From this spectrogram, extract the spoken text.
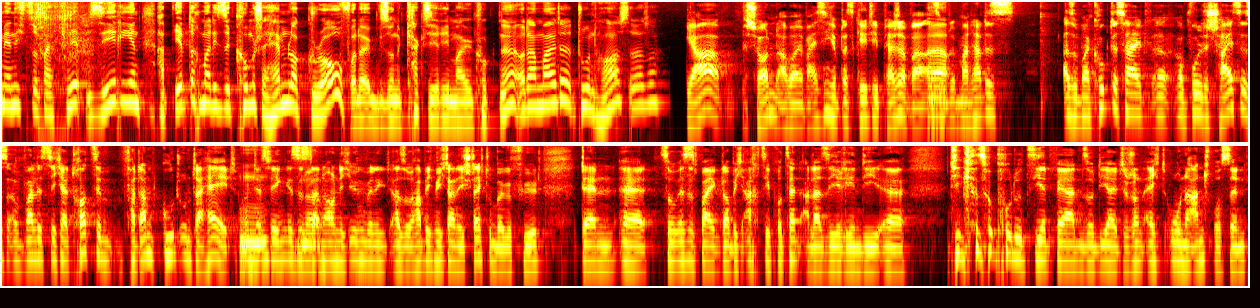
mir nicht so bei Filmen, Serien. Habt ihr habt doch mal diese komische Hemlock Grove oder irgendwie so eine Kackserie mal geguckt, ne? Oder Malte? Du und Horst oder so? Ja, schon, aber ich weiß nicht, ob das Guilty Pleasure war. Also Ja. man hat es, also man guckt es halt, äh, obwohl es scheiße ist, weil es sich halt trotzdem verdammt gut unterhält. Und deswegen ist es Ja. dann auch nicht irgendwie, also habe ich mich da nicht schlecht drüber gefühlt. Denn äh, so ist es bei, glaube ich, 80 Prozent aller Serien, die, äh, die so produziert werden, so die halt schon echt ohne Anspruch sind.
